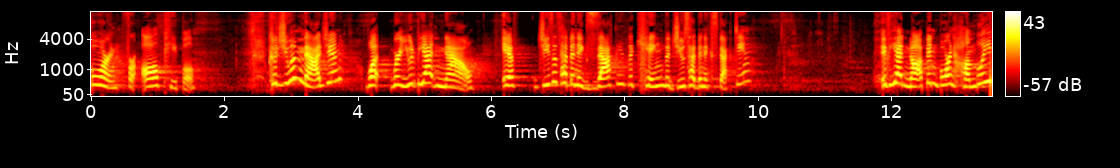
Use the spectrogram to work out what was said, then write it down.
born for all people. Could you imagine what, where you'd be at now if Jesus had been exactly the king the Jews had been expecting? If he had not been born humbly,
